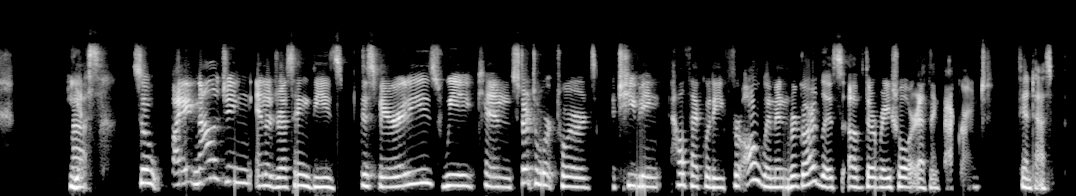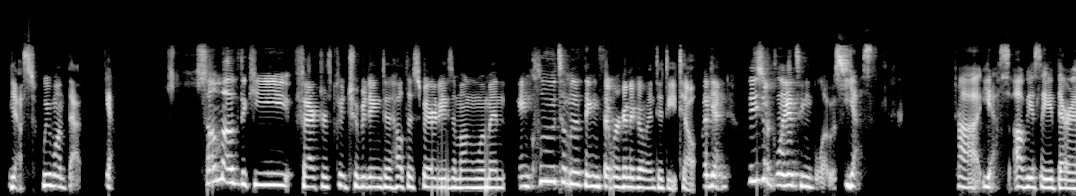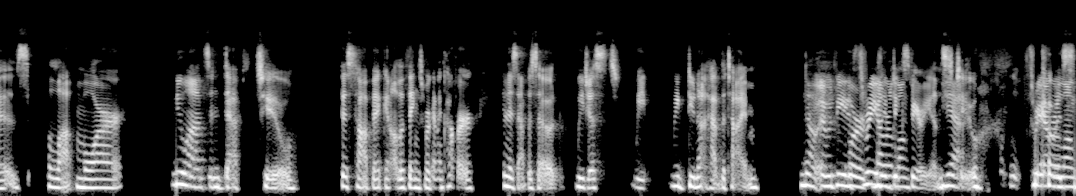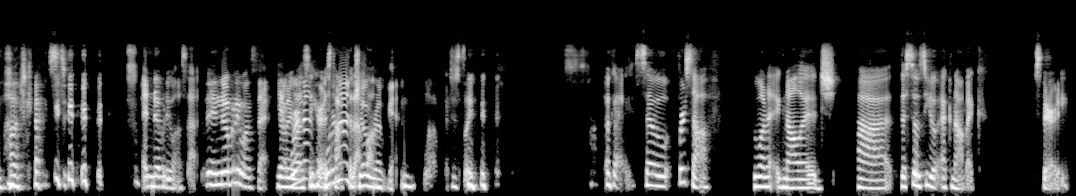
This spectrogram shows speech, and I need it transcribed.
Uh, yes. So, by acknowledging and addressing these disparities, we can start to work towards achieving health equity for all women, regardless of their racial or ethnic background. Fantastic. Yes, we want that. Some of the key factors contributing to health disparities among women include some of the things that we're going to go into detail. Again, these are glancing blows. Yes. Uh yes, obviously there is a lot more nuance and depth to this topic and all the things we're going to cover in this episode. We just we we do not have the time No, it would be a three hour long, experience Yeah. three hour long podcast. and nobody wants that. and nobody wants that. Nobody we're wants to hear us We're talk not Joe long. Rogan. Just like Okay, so first off, we want to acknowledge uh, the socioeconomic disparity.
